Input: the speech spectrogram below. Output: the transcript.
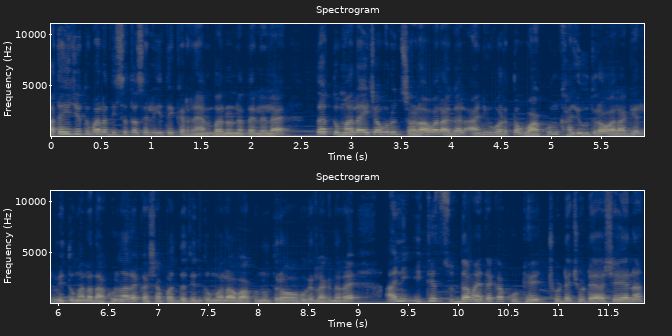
आता हे जे तुम्हाला दिसत असेल इथे एक रॅम्प बनवण्यात आलेला आहे. तर तुम्हाला याच्यावरून चढावं लागेल आणि वरतं वाकून खाली उतरावं लागेल. मी तुम्हाला दाखवणार आहे कशा पद्धतीने तुम्हाला वाकून उतरावं वगैरे लागणार आहे. आणि इथेच सुद्धा माहिती आहे का कुठे छोटे छोटे असे आहे ना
